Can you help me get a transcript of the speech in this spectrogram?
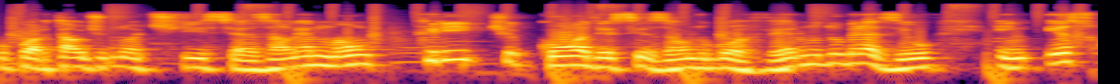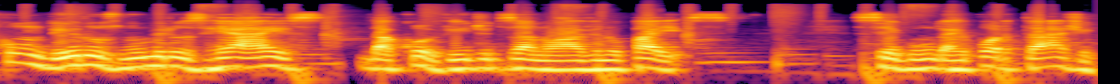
o portal de notícias alemão criticou a decisão do governo do Brasil em esconder os números reais da Covid-19 no país. Segundo a reportagem,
